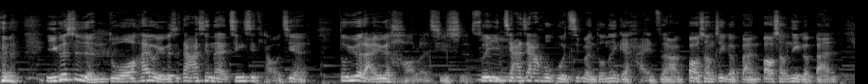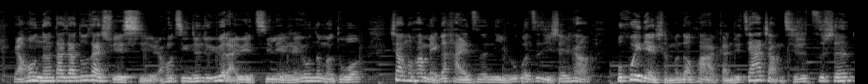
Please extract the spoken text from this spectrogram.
一个是人多，还有一个是大家现在经济条件都越来越好了，其实，所以家家户户基本都能给孩子啊报上这个班，报上那个班，然后呢，大家都在学习，然后竞争就越来越激烈，人又那么多，这样的话，每个孩子你如果自己身上不会点什么的话，感觉家。长其实自身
